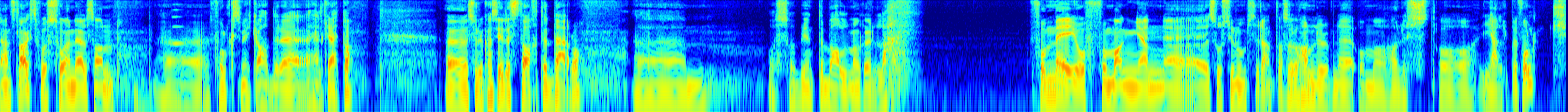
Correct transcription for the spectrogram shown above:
den slags. Hvor jeg så en del sånn uh, folk som ikke hadde det helt greit. da. Uh, så du kan si det startet der, da. Uh, og så begynte ballen å rulle. For meg og for mange uh, sosionomstudenter så handler det om å ha lyst å hjelpe folk.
